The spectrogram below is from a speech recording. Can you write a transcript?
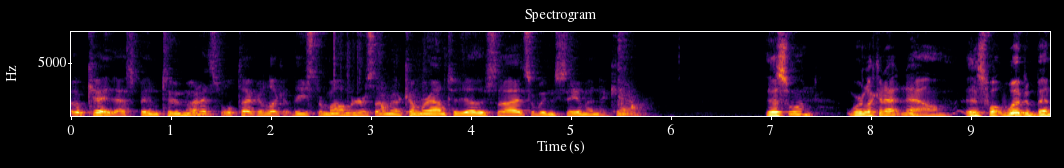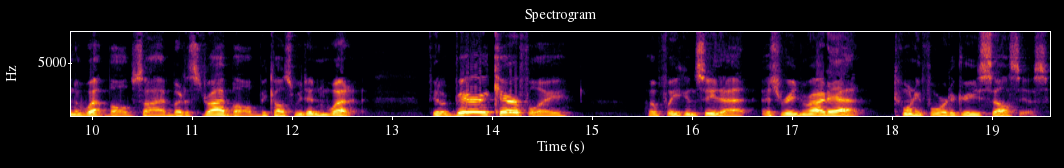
Okay, that's been two minutes. We'll take a look at these thermometers. I'm going to come around to the other side so we can see them in the camera. This one we're looking at now is what would have been the wet bulb side, but it's dry bulb because we didn't wet it. If you look very carefully, hopefully you can see that, it's reading right at 24 degrees Celsius.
